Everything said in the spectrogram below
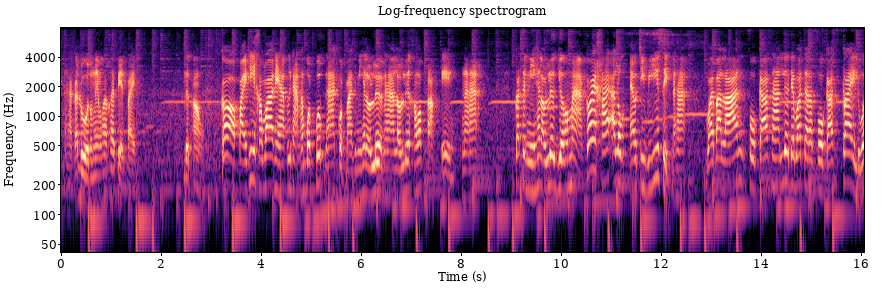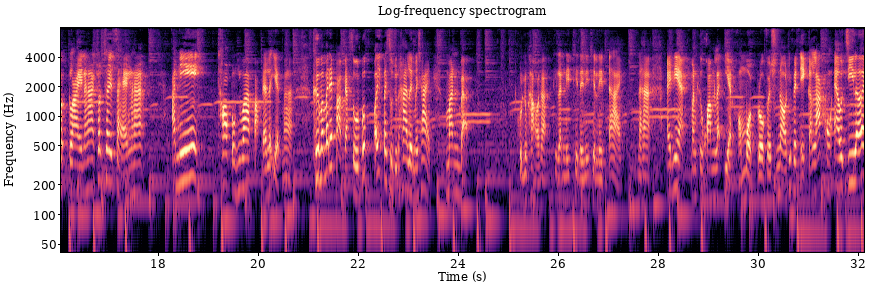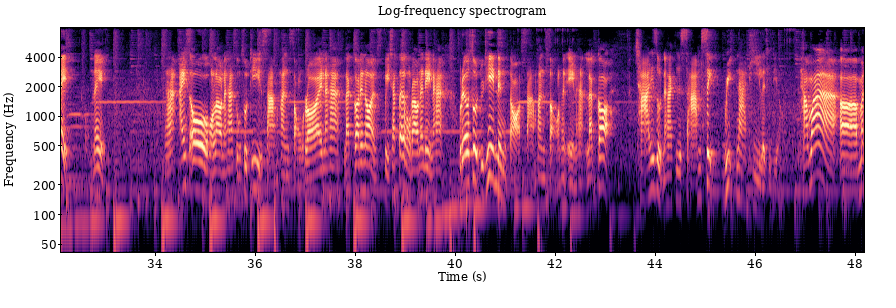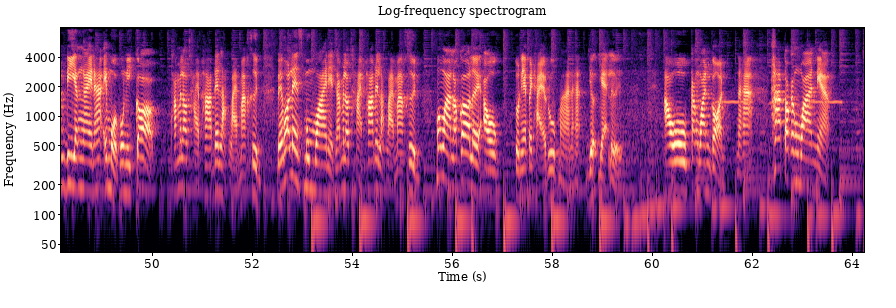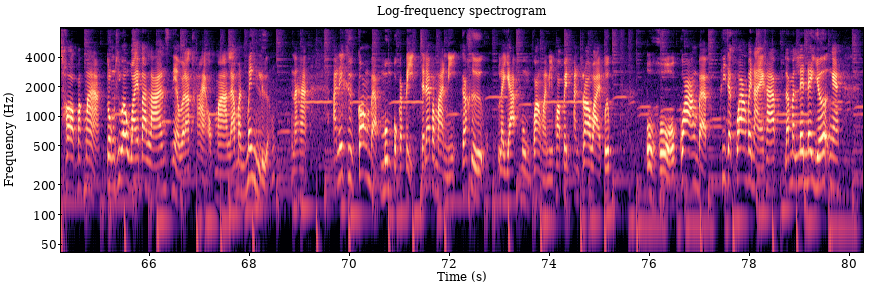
นะฮะก็ดูตรงนี้มันค่อยๆเปลี่ยนไปเลือกเอา ก็ไปที่คำว่าเนี่ยฮะพื้นฐานข้างบนปุ๊บนะฮะกดมาจะมีให้เราเลือกนะฮะเราเลือกคำว่าปรับเองนะฮะก็จะมีให้เราเลือกเยอะมากๆ ก็คล้ายๆอารมณ์ LGV 20 นะฮะ ไวบาลานซ์โฟกัสนะฮะเลือกได้ว่าจะโฟกัสใกล้หรือว่าไกลนะฮะชดเชยแสงนะฮะอันนี้ชอบตรงที่ว่าปรับได้ละเอียดมาก คือมันไม่ได้ปรับจากศูนย์ปุ๊บเอ้ยไป 0.5 เลยไม่ใช่ มันแบบคุณนึกภาพออกใช่ไหมทีละนิดทีละนิดทีละนิดได้นะฮะไอเนี่ยมันคือความละเอียดของโหมด professional ที่เป็นเอกลักษณ์ของ LG เลยนี่ นะฮะ ISO ของเรานะฮะสูงสุดที่ 3,200 นะฮะ แล้วก็แน่นอน Speed Shutter ของเรานั่นเองนะฮะ เร็วสุดอยู่ที่ 1 ต่อ 3,200 นั่นเองนะฮะ แล้วก็ช้าที่สุดนะฮะคือ 30 วินาทีเลยทีเดียว ถามว่าเอ่อมันดียังไงนะฮะไอโหมดพวกนี้ก็ทำให้เราถ่ายภาพได้หลากหลายมากขึ้น โดยเฉพาะเลนส์มุมวายเนี่ยทำให้เราถ่ายภาพได้หลากหลายมากขึ้น เมื่อวานเราก็เลยเอาตัวนี้ไปถ่ายรูปมานะฮะเยอะแยะเลย เอากลางวันก่อนนะฮะภาพตอนกลางวันเนี่ย ชอบมากๆ ตรงที่ว่าไว้บาลานซ์เนี่ยเวลาถ่ายออกมาแล้วมันไม่เหลืองนะฮะอันนี้คือกล้องแบบมุมปกติจะได้ประมาณนี้ก็คือระยะมุมกว้างประมานี้พอเป็นอันตราไวปุ๊บโอ้โห กว้างแบบพี่จะกว้างไปไหนครับ แล้วมันเล่นได้เยอะไง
